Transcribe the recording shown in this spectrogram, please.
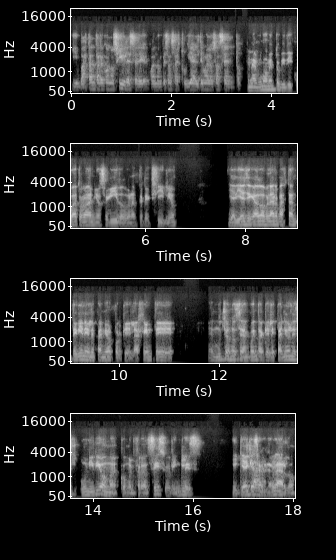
y bastante reconocibles eh, cuando empezás a estudiar el tema de los acentos. En algún momento viví cuatro años seguidos durante el exilio y había llegado a hablar bastante bien el español porque la gente, muchos no se dan cuenta que el español es un idioma como el francés o el inglés y que hay que saber hablarlo.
